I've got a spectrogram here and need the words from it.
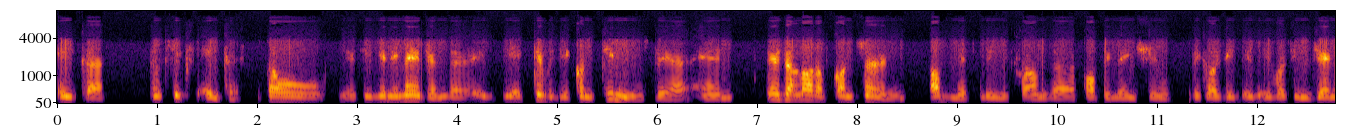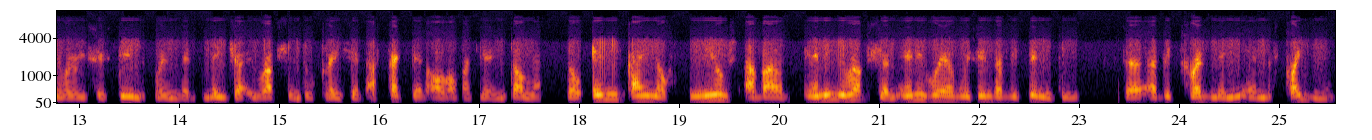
acre to six acres. So, as you can imagine, the, the activity continues there, and there's a lot of concern, obviously, from the population because it, it, it was in January 15th when the major eruption took place. It affected all of us here in Tonga. So, any kind of news about any eruption anywhere within the vicinity is a, a bit threatening and frightening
